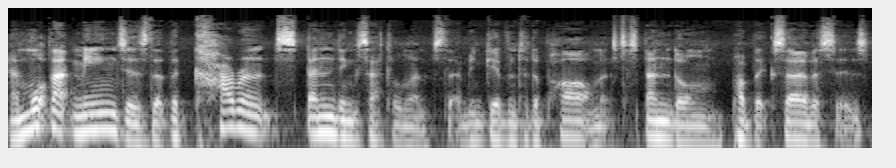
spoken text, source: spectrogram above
And what that means is that the current spending settlements that have been given to departments to spend on public services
